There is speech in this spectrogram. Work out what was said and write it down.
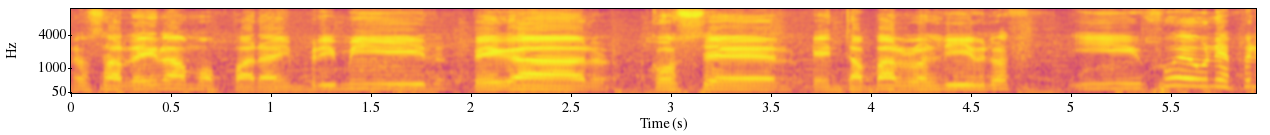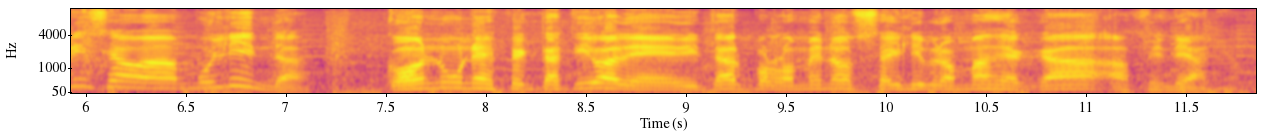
nos arreglamos para imprimir, pegar, coser, entapar los libros. Y fue una experiencia muy linda, con una expectativa de editar por lo menos seis libros más de acá a fin de año.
